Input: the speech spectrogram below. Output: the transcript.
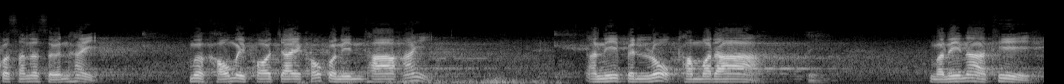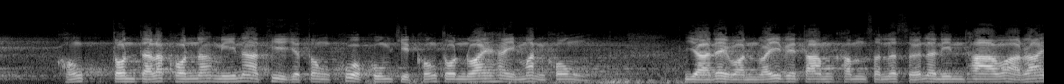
ก็สรรเสริญให้ เมื่อเขาไม่พอใจเขาก็นินทาให้ อันนี้เป็นโลกธรรมดามันนี้หน้าที่ ของตนแต่ละคนนะ มีหน้าที่จะต้องควบคุมจิตของตนไว้ให้มั่นคง อย่าได้วันไว้ไปตามคำสรรเสริญอนินทาว่าร้าย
